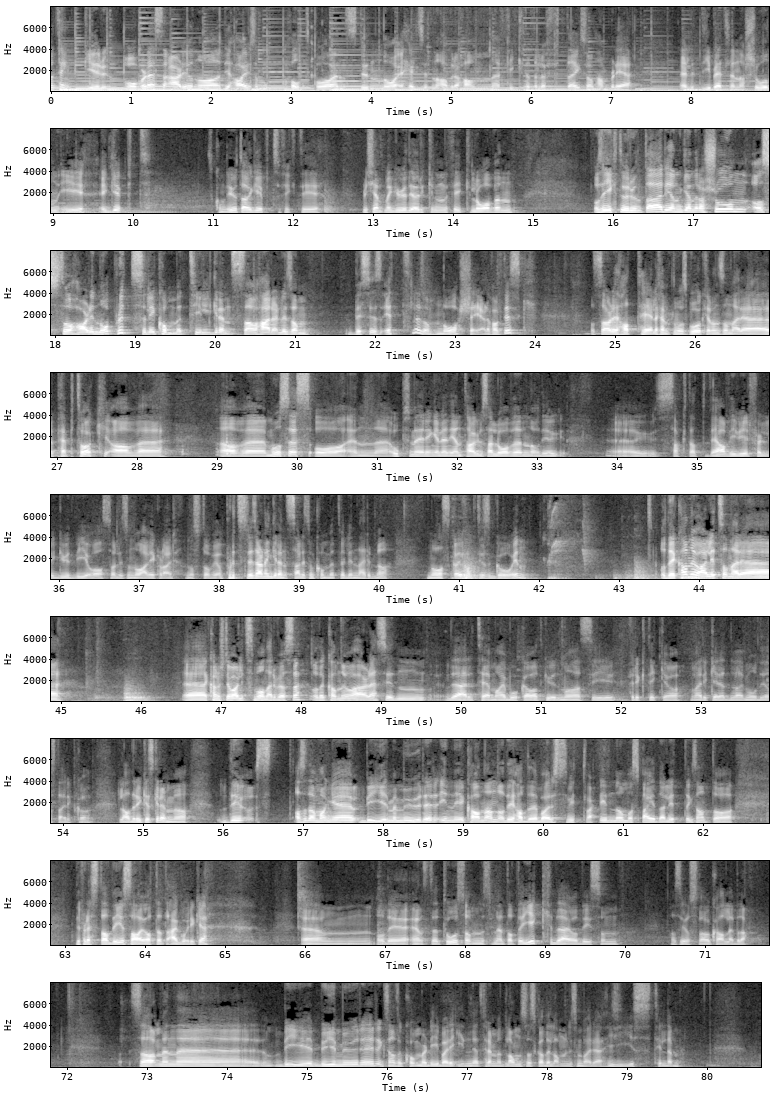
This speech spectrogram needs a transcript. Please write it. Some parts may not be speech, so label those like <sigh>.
Når vi tenker over det, så er det jo nå De har liksom holdt på en stund nå helt siden Abraham fikk dette løftet. Han ble, eller De ble til en nasjon i Egypt. Så kom de ut av Egypt, så fikk de bli kjent med Gud i ørkenen, fikk loven. Og så gikk det rundt der i en generasjon, og så har de nå plutselig kommet til grensa. Og her er det liksom This is it. liksom. Nå skjer det faktisk. Og så har de hatt hele 15 Mosebok, en sånn peptalk av, eh, av eh, Moses og en eh, oppsummering eller en gjentagelse av loven. Og de har eh, sagt at ja, vi vil følge Gud, vi òg. Liksom, nå er vi klar. Nå står vi. Og plutselig så er den grensa liksom kommet veldig nærme. Da. Nå skal vi faktisk gå inn. Og det kan jo være litt sånn derre Eh, kanskje de var litt smånervøse, og det kan jo være det, siden det er et tema i boka at Gud må si 'frykt ikke', og 'vær ikke redd, vær modig og sterk', og 'la dere ikke skremme'. Og De, altså det var mange byer med murer inne i Kanan, og de hadde bare så vidt vært innom og speida litt. ikke sant? Og de fleste av de sa jo at dette her går ikke. Um, og de eneste to som mente at det gikk, det er jo de som Altså Josva og Caleb, da. Så, men uh, by, bymurer, så kommer de bare inn i et fremmed land, så skal det landet liksom bare gis til dem.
